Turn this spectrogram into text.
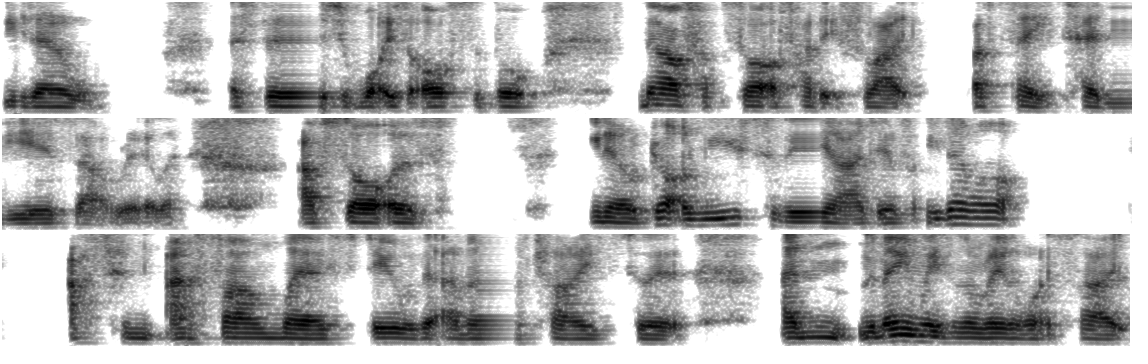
you know, Asperger's, what is autism? But now I've sort of had it for like, I'd say 10 years now, really. I've sort of, you know, gotten used to the idea of, you know what, I can, I found ways to deal with it and I've tried to. And the main reason I really wanted to like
